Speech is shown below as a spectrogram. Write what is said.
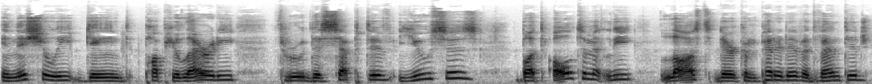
initially gained popularity through deceptive uses, but ultimately lost their competitive advantage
